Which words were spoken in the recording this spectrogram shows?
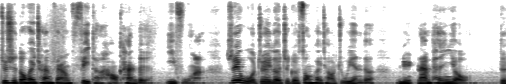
就是都会穿非常 fit 好看的衣服嘛，所以我追了这个宋慧乔主演的女男朋友。的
